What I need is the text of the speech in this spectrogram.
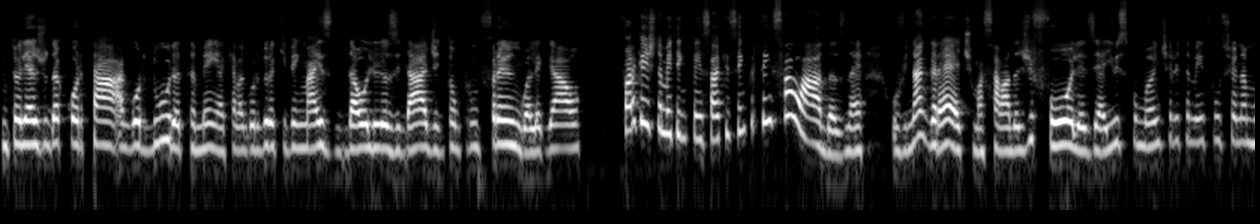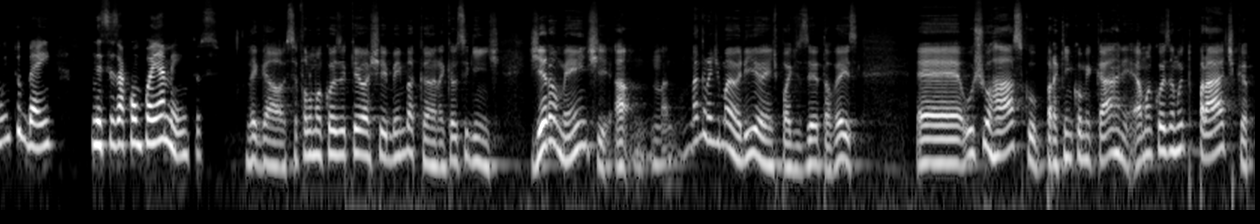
então ele ajuda a cortar a gordura também, aquela gordura que vem mais da oleosidade, então para um frango é legal. Fora que a gente também tem que pensar que sempre tem saladas, né? O vinagrete, uma salada de folhas, e aí o espumante ele também funciona muito bem nesses acompanhamentos. Legal. Você falou uma coisa que eu achei bem bacana, que é o seguinte: geralmente, a, na, na grande maioria, a gente pode dizer, talvez, é, o churrasco, para quem come carne, é uma coisa muito prática,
